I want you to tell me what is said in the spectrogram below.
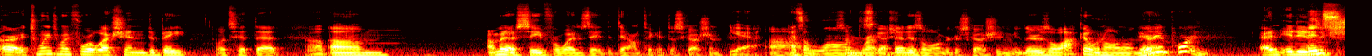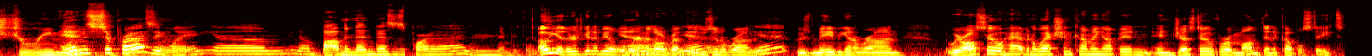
All right, twenty twenty four election debate. Let's hit that. Oh, boy. Um, I'm gonna save for Wednesday the down ticket discussion. yeah, Um, that's a long some ru- discussion. That is a longer discussion. There's a lot going on on very that, important. And it is And extremely And surprisingly, um, you know, Bob Menendez is a part of that and everything. Oh yeah, there's gonna be a. You we're gonna talk about yeah, who's gonna run, yeah. who's maybe gonna run. We also have an election coming up in in just over a month in a couple states,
